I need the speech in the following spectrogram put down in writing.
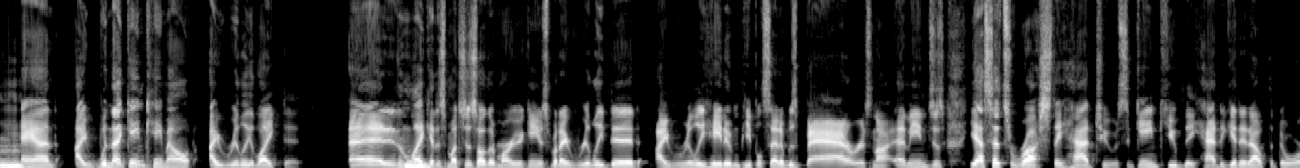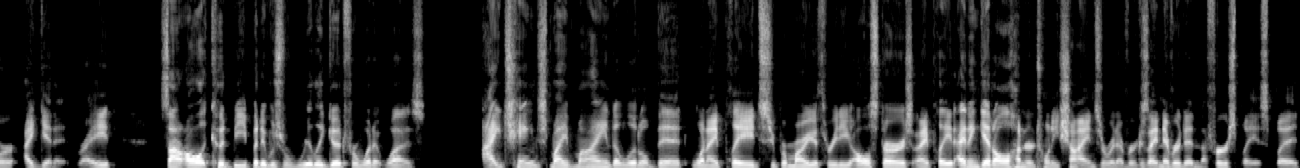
Mm-hmm. And I when that game came out, I really liked it. And I didn't mm-hmm. like it as much as other Mario games, but I really did. I really hated when people said it was bad or it's not. I mean, just yes, it's Rush. They had to. It's a GameCube. They had to get it out the door. I get it, right? It's not all it could be, but it was really good for what it was. I changed my mind a little bit when I played Super Mario 3D All Stars, and I played. I didn't get all 120 shines or whatever because I never did in the first place, but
